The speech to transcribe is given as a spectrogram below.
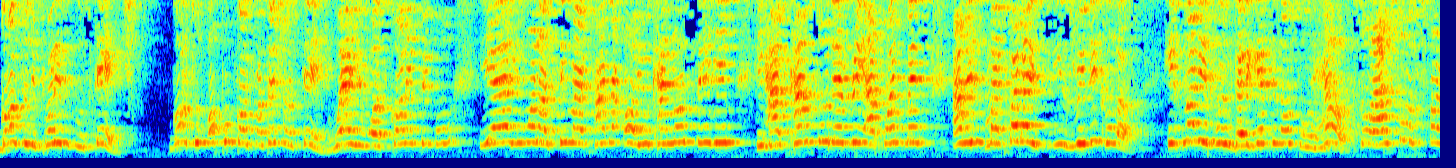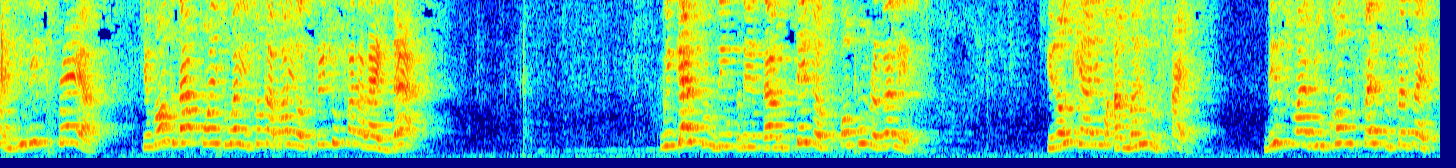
got to the political stage, got to open confrontation stage where he was calling people, yeah, you want to see my father? Oh, you cannot see him. He has cancelled every appointment and it, my father is, is ridiculous. He's not even delegating us to help. So I'm so sorry. He needs prayers. You go to that point where you talk about your spiritual father like that. We get to the, the um, stage of open rebellion. You don't care anymore. I'm ready to fight. This one, you come face to face, like,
